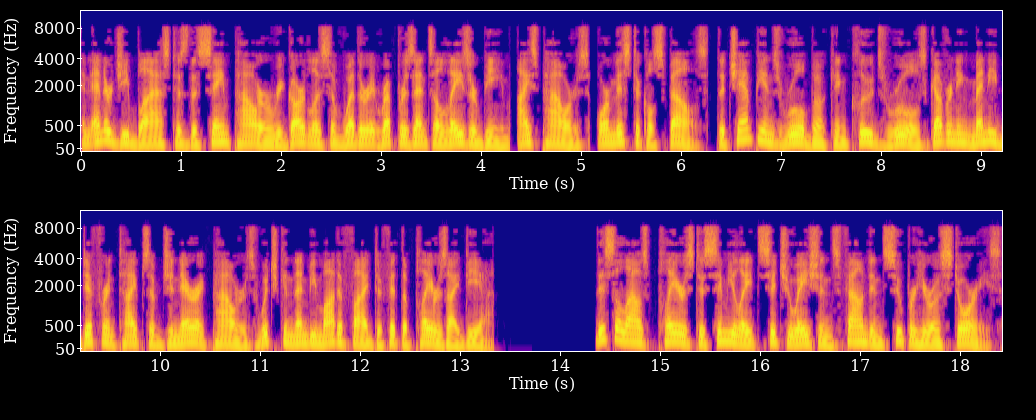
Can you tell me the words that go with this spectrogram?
An energy blast is the same power regardless of whether it represents a laser beam, ice powers, or mystical spells. The Champions rulebook includes rules governing many different types of generic powers which can then be modified to fit the player's idea. This allows players to simulate situations found in superhero stories.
